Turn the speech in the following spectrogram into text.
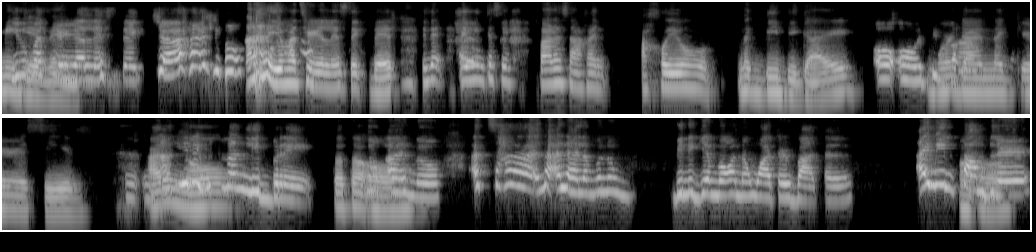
me you giving. materialistic, Char. Ah, yung materialistic bit. Hindi, I mean kasi para sa akin, ako yung nagbibigay Oo, di more ba? than nag-receive. Mm-mm. I Ang don't hirap know. naman libre. Totoo. Nung ano. At saka, naalala mo nung binigyan mo ako ng water bottle. I mean, tumbler.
